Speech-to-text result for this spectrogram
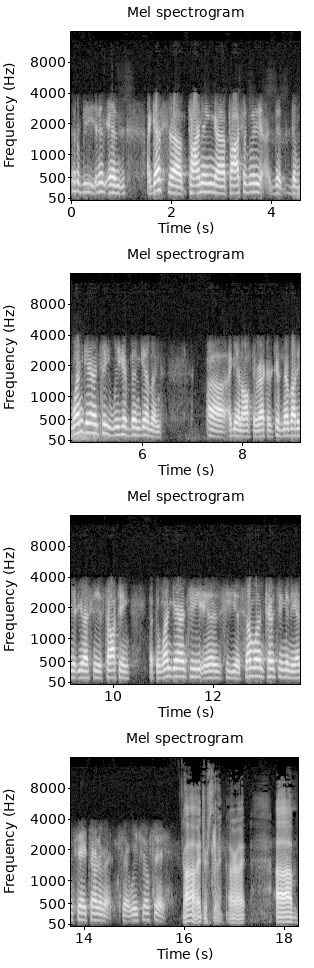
that'll be and, and I guess uh, timing uh, possibly the the one guarantee we have been given uh, again off the record because nobody at USC is talking, but the one guarantee is he is someone coaching in the NCAA tournament. So we shall see. Oh, interesting. All right. Um,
